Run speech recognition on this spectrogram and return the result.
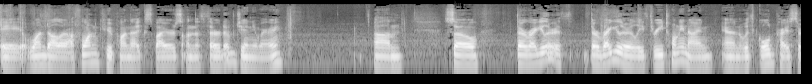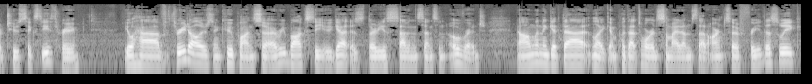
a $1 off one coupon that expires on the 3rd of January. Um, so they're regular they're regularly 3.29 and with gold price they're 2.63. You'll have $3 in coupons so every box that you get is 37 cents in overage. Now I'm going to get that like and put that towards some items that aren't so free this week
